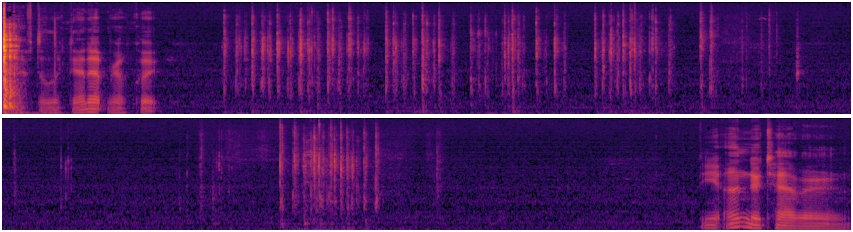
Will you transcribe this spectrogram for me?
I have to look that up real quick. The Under Tavern.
